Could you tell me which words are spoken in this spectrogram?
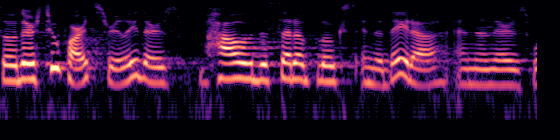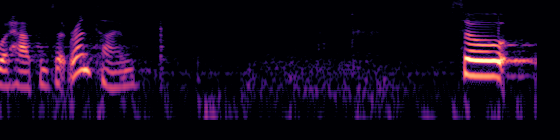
So there's two parts, really. There's how the setup looks in the data, and then there's what happens at runtime. So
